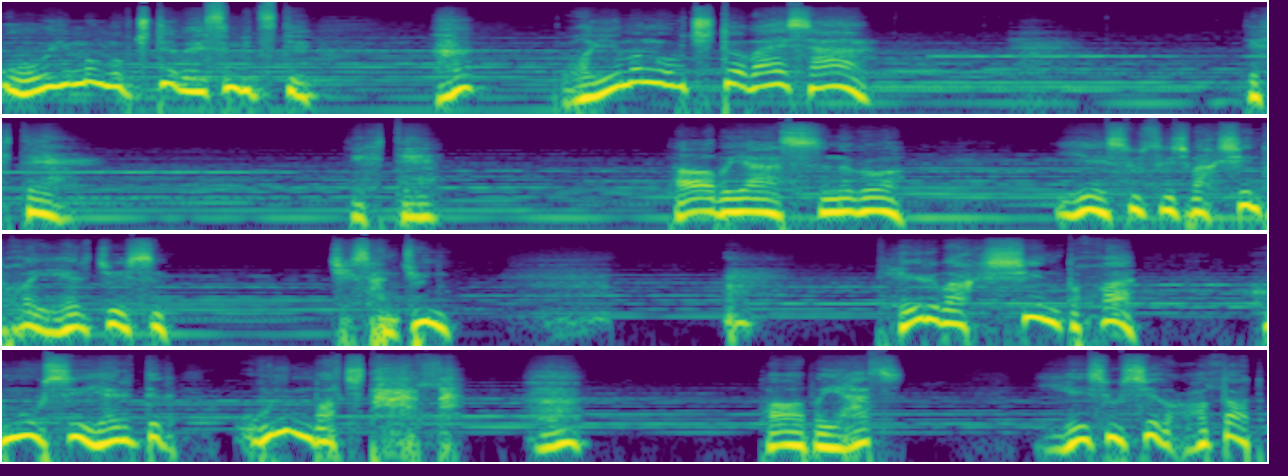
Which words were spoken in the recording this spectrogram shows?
уйман өвчтэй байсан биз дээ. Ха? Уйман өвчтэй байсан. Тэгтээ Тэгтээ Тобиас нөгөө Есүс гэж багшийн тухай ярьж байсан. Чи санаж байна уу? Тэр багшийн тухай хүмүүсийн ярьдаг үнэн болж таарлаа. Ха? Тобиас Есүсийг олоод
